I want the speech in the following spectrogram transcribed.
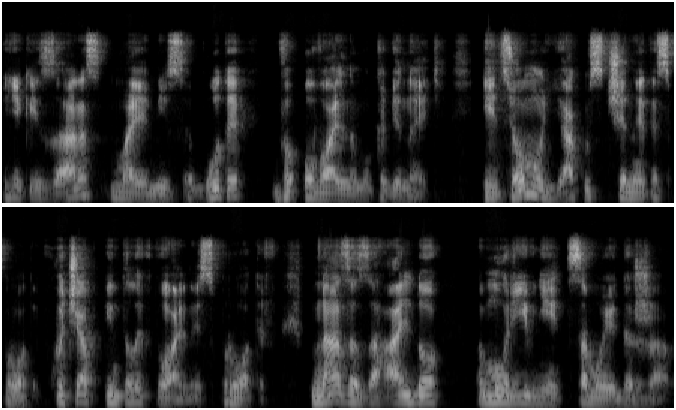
який зараз має місце бути в овальному кабінеті, і цьому якось чинити спротив, хоча б інтелектуальний спротив на загальному рівні самої держави.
